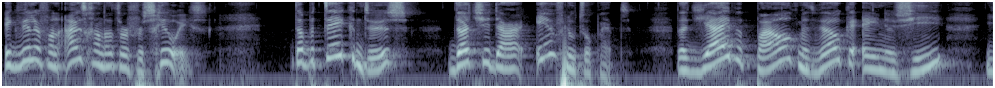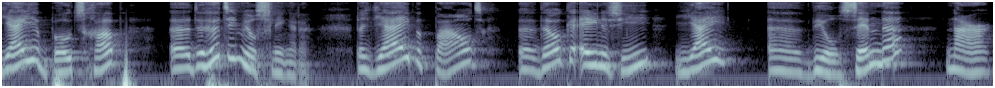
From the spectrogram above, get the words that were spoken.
Ik wil ervan uitgaan dat er verschil is. Dat betekent dus dat je daar invloed op hebt. Dat jij bepaalt met welke energie jij je boodschap uh, de hut in wil slingeren. Dat jij bepaalt uh, welke energie jij uh, wil zenden naar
